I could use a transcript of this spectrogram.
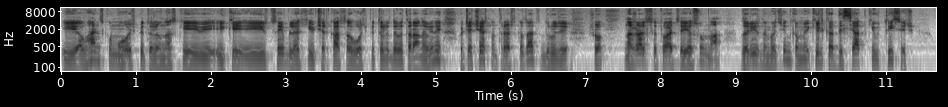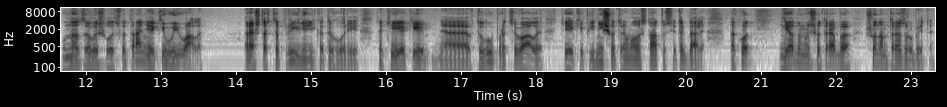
і афганському госпіталю у нас в Києві, і, Ки- і в Циблях, і в Черкасах госпіталю, де ветерани війни. Хоча, чесно, треба сказати, друзі, що, на жаль, ситуація є сумна. За різними оцінками, кілька десятків тисяч у нас залишилось ветеранів, які воювали. Решта це прирівняні категорії. Це ті, які е, в тилу працювали, ті, які пізніше отримали статус і так далі. Так от, я думаю, що треба, що нам треба зробити?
